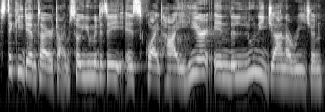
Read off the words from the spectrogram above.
sticky the entire time. So humidity is quite high here in the Lunigiana region.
